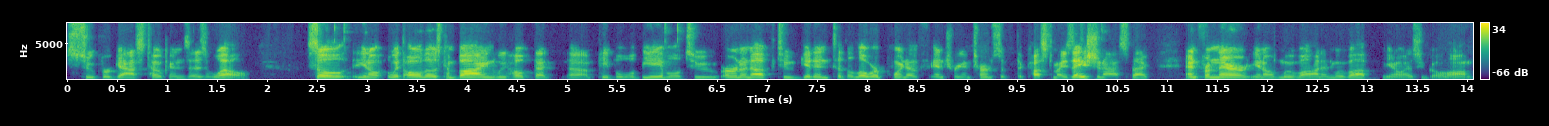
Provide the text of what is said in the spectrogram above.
super gas tokens as well. So, you know, with all those combined, we hope that uh, people will be able to earn enough to get into the lower point of entry in terms of the customization aspect and from there, you know, move on and move up, you know, as you go along.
